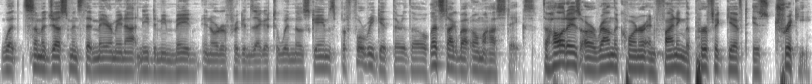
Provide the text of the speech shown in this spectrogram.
what some adjustments that may or may not need to be made in order for Gonzaga to win those games. Before we get there, though, let's talk about Omaha Steaks. The holidays are around the corner, and finding the perfect gift is tricky.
